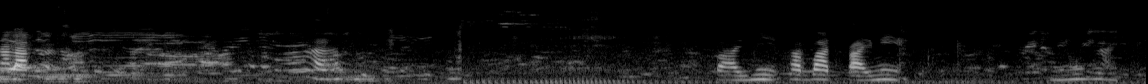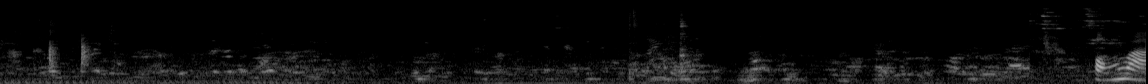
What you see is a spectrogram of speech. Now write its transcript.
น่ารักปลายมีดภาพวาดปลายมีด ของหวา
